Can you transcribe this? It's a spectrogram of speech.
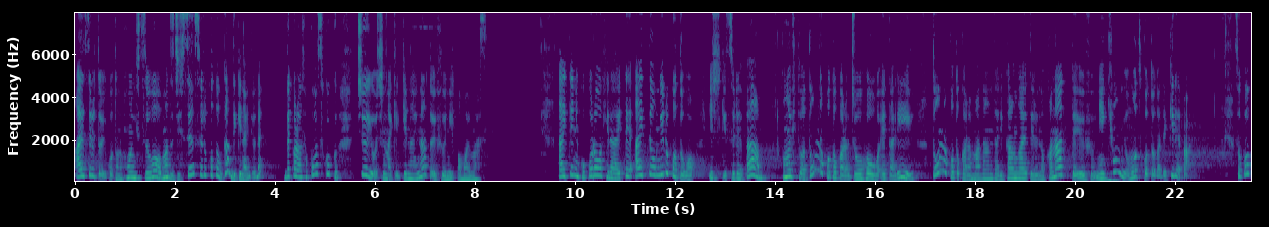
愛するということの本質をまず実践することができないんだよね。だからそこはすごく注意をしなきゃいけないなというふうに思います。相手に心を開いて相手を見ることを意識すれば、この人はどんなことから情報を得たり、どんなことから学んだり考えてるのかなっていうふうに興味を持つことができれば、そこが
